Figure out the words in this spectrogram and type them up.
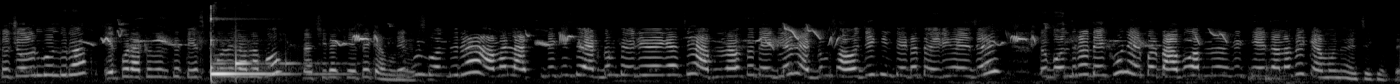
তো চলুন বন্ধুরা এরপর আপনাদেরকে টেস্ট করে জানাব লাচ্ছিটা খেতে কেমন দেখুন বন্ধুরা আমার লাচ্ছিটা কিন্তু একদম তৈরি হয়ে গেছে আপনারাও তো দেখলেন একদম সহজেই কিন্তু এটা তৈরি হয়ে যায়। তো বন্ধুরা দেখুন এরপর বাবু আপনাদেরকে খেয়ে জানাবে কেমন হয়েছে খেতে।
